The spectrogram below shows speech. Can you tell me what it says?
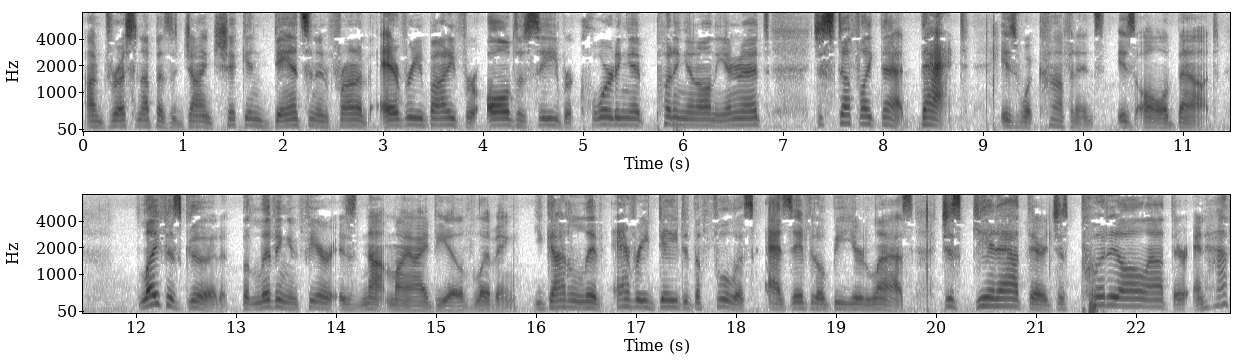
I'm dressing up as a giant chicken, dancing in front of everybody for all to see, recording it, putting it on the internet, just stuff like that. That is what confidence is all about. Life is good, but living in fear is not my idea of living. You gotta live every day to the fullest as if it'll be your last. Just get out there, just put it all out there, and have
